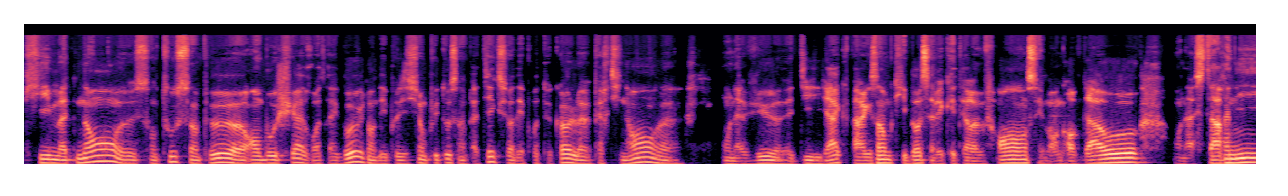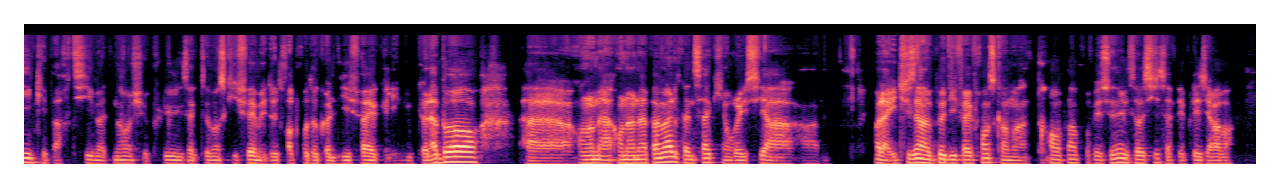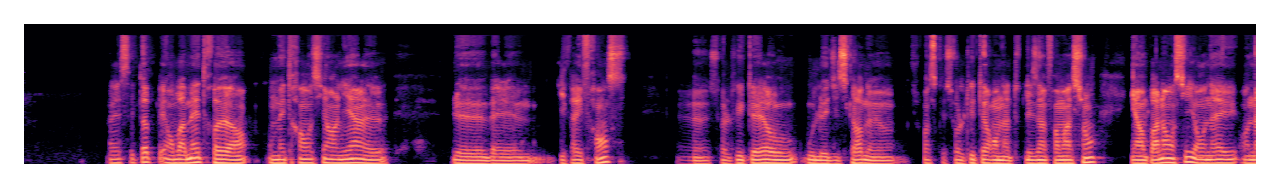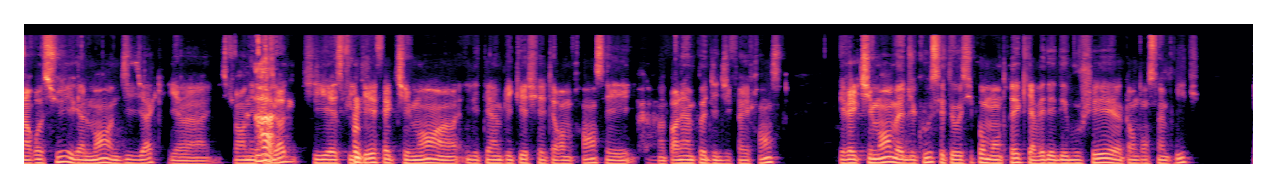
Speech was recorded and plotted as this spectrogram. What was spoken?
qui maintenant sont tous un peu embauchés à droite à gauche dans des positions plutôt sympathiques sur des protocoles pertinents. On a vu euh, Dillac, par exemple, qui bosse avec Ethereum France et Mangrove DAO. On a Starny, qui est parti maintenant, je ne sais plus exactement ce qu'il fait, mais deux, trois protocoles DeFi avec lesquels il collabore. Euh, on, en a, pas mal comme ça qui ont réussi à, utiliser un peu DeFi France comme un tremplin professionnel. Ça aussi, ça fait plaisir à voir. C'est top. Et on va mettre, euh, on mettra aussi en lien le, ben, DeFi France euh, sur le Twitter ou, ou le Discord. Euh, je pense que sur le Twitter, on a toutes les informations. Et en parlant aussi, on a, on a reçu également un Didiac il y a, sur un ah. épisode qui expliquait effectivement, euh, il était impliqué chez Ethereum France et on a parlé un peu de DeFi France. effectivement, bah, du coup, c'était aussi pour montrer qu'il y avait des débouchés quand on s'implique.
